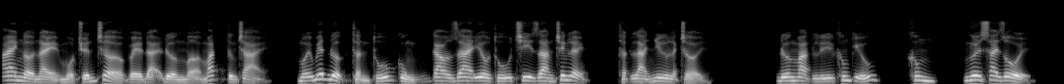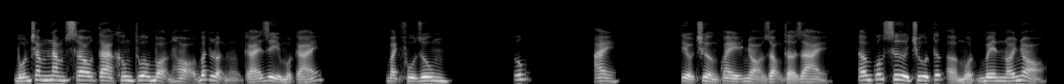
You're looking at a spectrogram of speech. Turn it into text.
ai ngờ này một chuyến trở về đại đường mở mắt từng trải, mới biết được thần thú cùng cao gia yêu thú chi gian trinh lệnh, thật là như lệch trời. Đường mặt Lý không cứu, không, ngươi sai rồi, 400 năm sau ta không thua bọn họ bất luận cái gì một cái. Bạch Phù Dung. Úc. Ai. Tiểu trưởng quay nhỏ giọng thở dài, âm quốc sư Chu Tức ở một bên nói nhỏ,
